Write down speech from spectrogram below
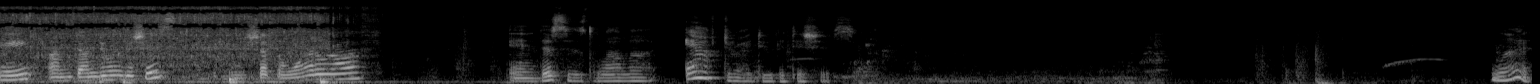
Okay, I'm done doing dishes. Shut the water off. And this is Lala after I do the dishes. What?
